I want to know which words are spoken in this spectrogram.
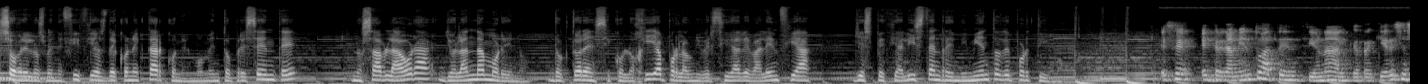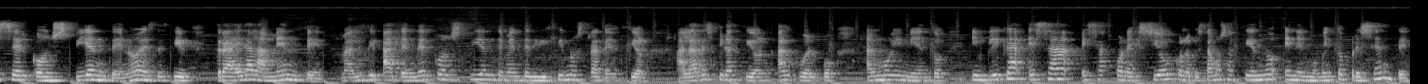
Sobre los beneficios de conectar con el momento presente, nos habla ahora Yolanda Moreno, doctora en psicología por la Universidad de Valencia y especialista en rendimiento deportivo ese entrenamiento atencional que requiere ese ser consciente, ¿no? Es decir, traer a la mente. Es decir, atender conscientemente, dirigir nuestra atención a la respiración, al cuerpo, al movimiento, implica esa, esa conexión con lo que estamos haciendo en el momento presente.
